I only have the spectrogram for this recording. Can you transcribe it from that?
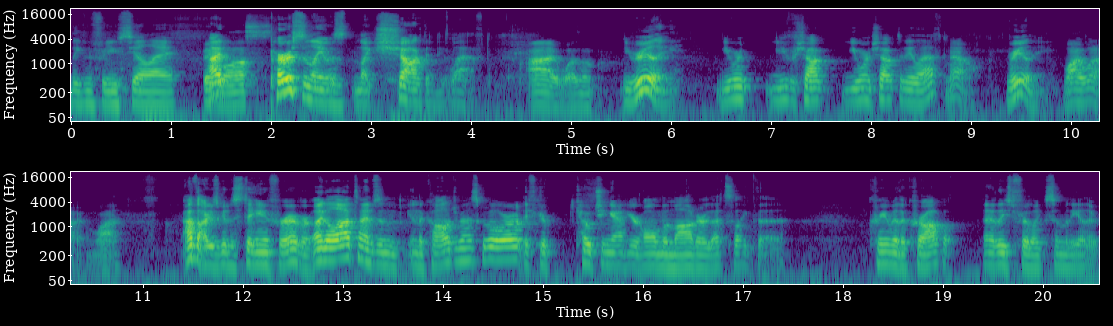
leaving for UCLA. Big I- loss. Personally, was like shocked that he left. I wasn't. You really? You weren't? You were shocked? You weren't shocked that he left? No. Really? Why would I? Why? I thought he was going to stay in forever. Like a lot of times in, in the college basketball world, if you're coaching at your alma mater, that's like the cream of the crop. At least for like some of the other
